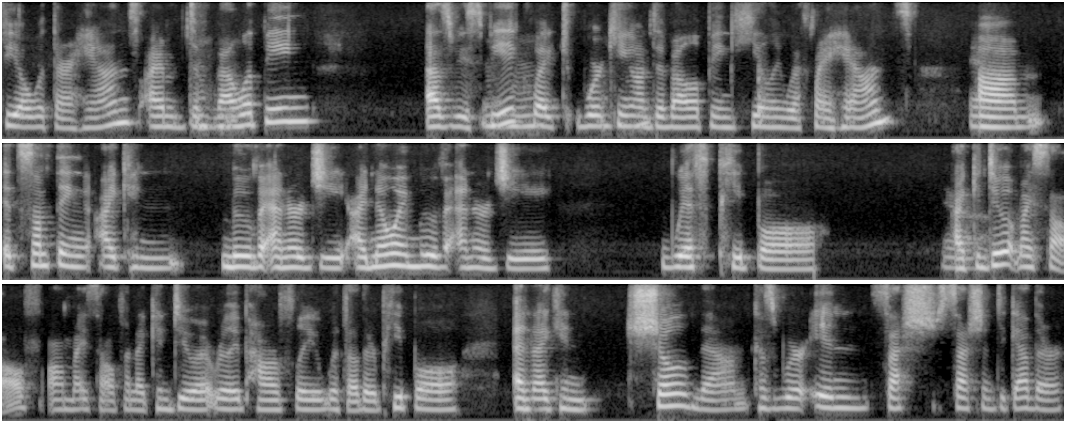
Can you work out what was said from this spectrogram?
feel with their hands. I'm mm-hmm. developing mm-hmm. as we speak, mm-hmm. like working mm-hmm. on developing healing with my hands. Yeah. Um, it's something I can move energy. I know I move energy with people. Yeah. I can do it myself on myself, and I can do it really powerfully with other people. And I can show them because we're in ses- session together,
